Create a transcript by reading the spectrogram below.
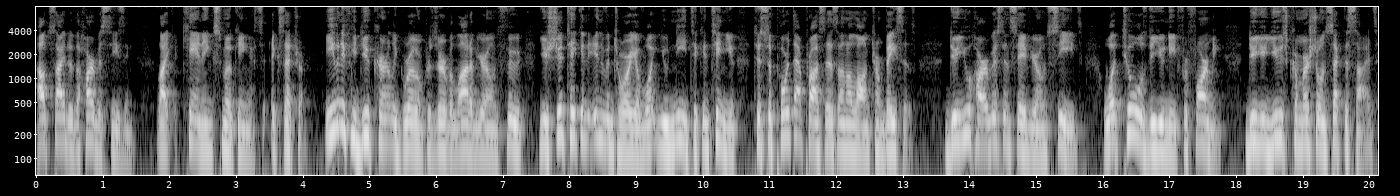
outside of the harvest season, like canning, smoking, etc. Even if you do currently grow and preserve a lot of your own food, you should take an inventory of what you need to continue to support that process on a long term basis. Do you harvest and save your own seeds? What tools do you need for farming? Do you use commercial insecticides?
